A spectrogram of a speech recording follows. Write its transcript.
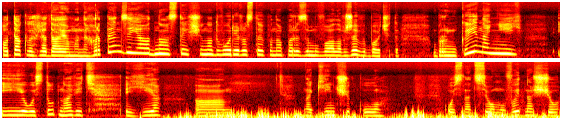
Отак виглядає у мене гортензія, одна з тих, що на дворі росте, вона перезимувала. Вже ви бачите бруньки на ній. І ось тут навіть є на кінчику, ось на цьому видно, що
